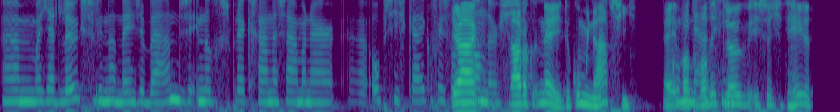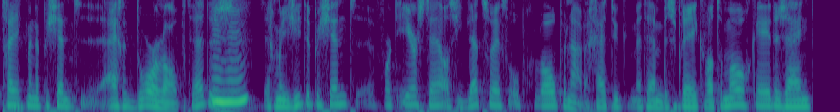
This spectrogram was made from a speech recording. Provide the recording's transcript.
ehm, wat jij het leukste vindt aan deze baan? Dus in dat gesprek gaan en samen naar eh, opties kijken? Of is dat Ja, anders? Nou, de- nee, de combinatie. Hey, Wat, wat ik leuk vind, is dat je het hele traject met een patiënt eh, eigenlijk doorloopt. Hè? Dus Mhm. zeg maar, je ziet de patiënt eh, voor het eerst, hè, als hij het letsel heeft opgelopen, nou, dan ga je natuurlijk met hem bespreken wat de mogelijkheden zijn.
